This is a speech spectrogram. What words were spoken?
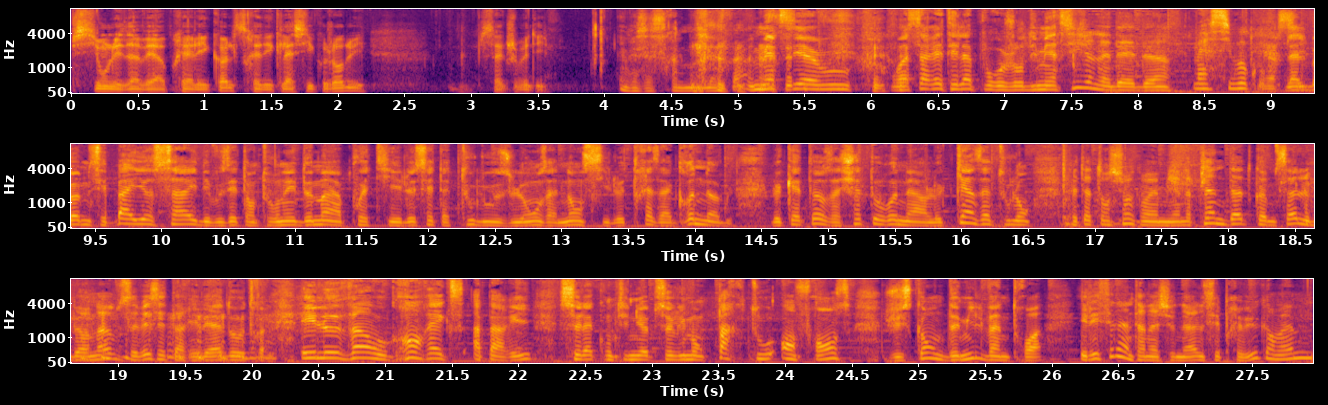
si on les avait appris à l'école seraient des classiques aujourd'hui. C'est ça que je me dis. Eh ben, ça sera le mot de la fin. Merci à vous. On va s'arrêter là pour aujourd'hui. Merci, Jeanne Haddad. Merci beaucoup. L'album, c'est By Your Side et vous êtes en tournée demain à Poitiers, le 7 à Toulouse, le 11 à Nancy, le 13 à Grenoble, le 14 à Château-Renard, le 15 à Toulon. Faites attention quand même, il y en a plein de dates comme ça. Le burn-out, vous savez, c'est arrivé à d'autres. Et le 20 au Grand Rex à Paris. Cela continue absolument partout en France jusqu'en 2023. Et les scènes internationales, c'est prévu quand même?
